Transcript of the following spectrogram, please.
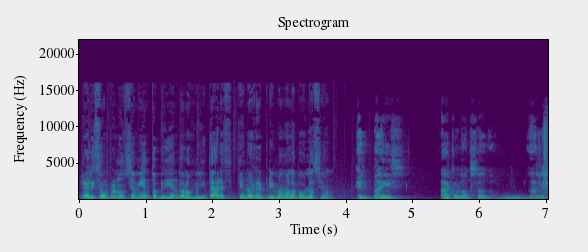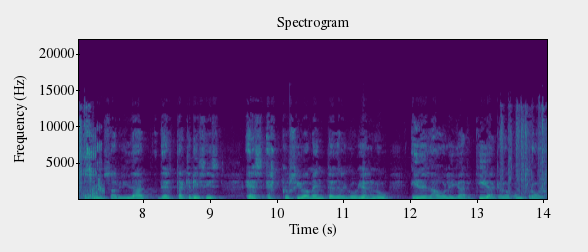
realizó un pronunciamiento pidiendo a los militares que no repriman a la población. El país ha colapsado. La responsabilidad de esta crisis es exclusivamente del gobierno y de la oligarquía que lo controla.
